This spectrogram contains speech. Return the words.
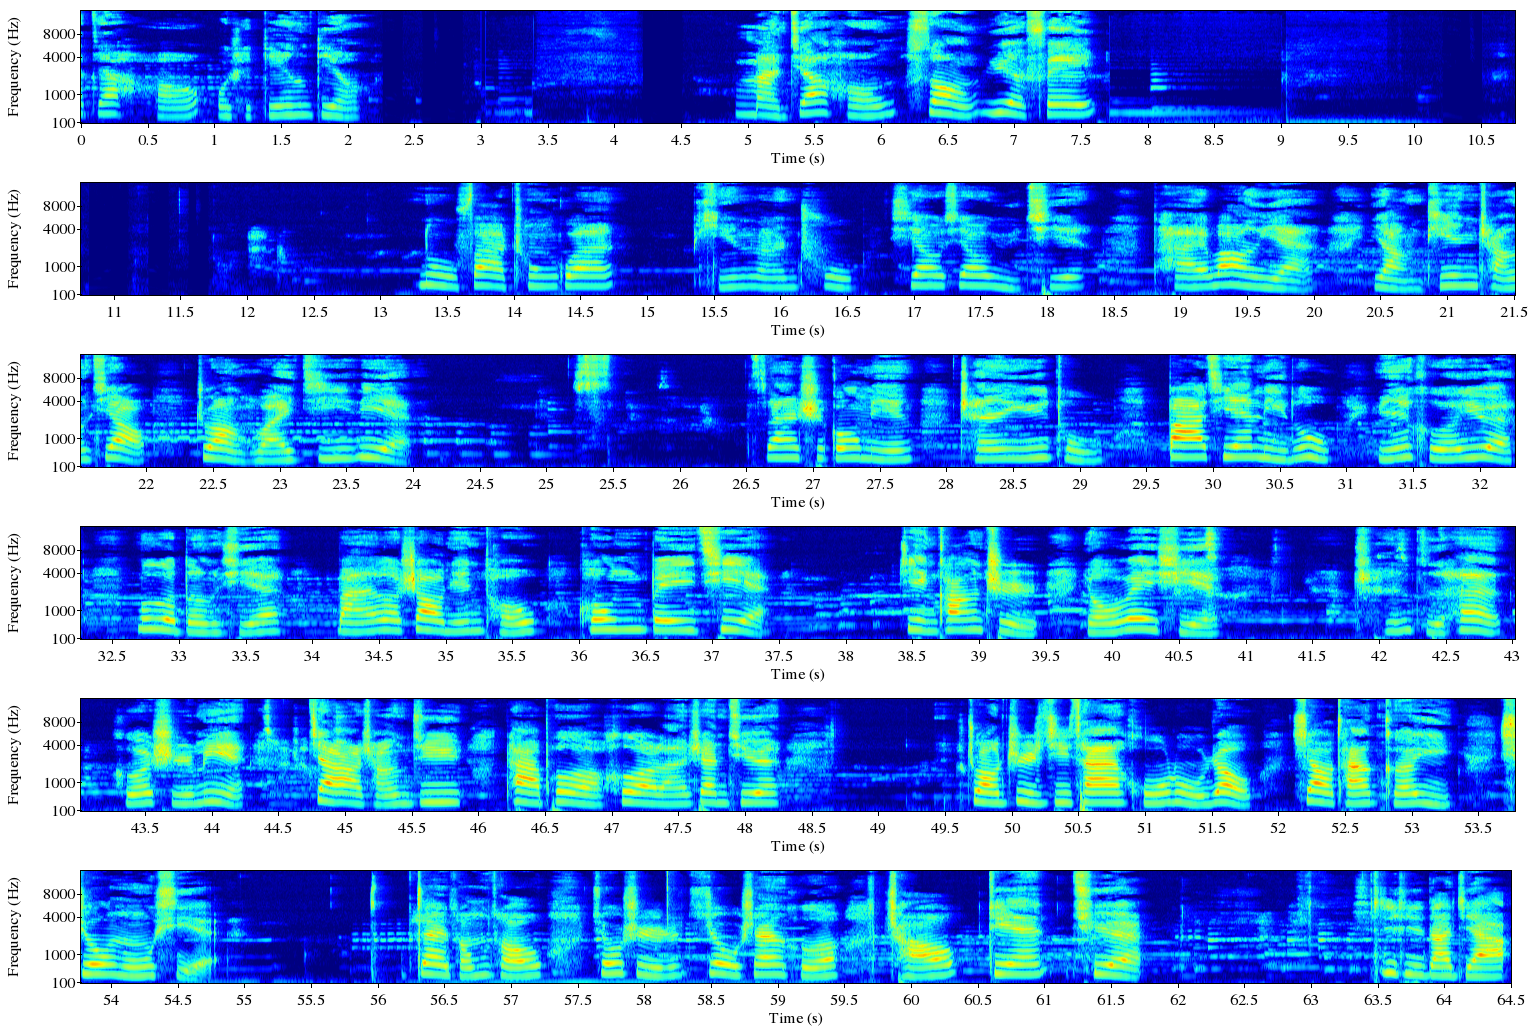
大家好，我是丁丁。《满江红》宋·岳飞。怒发冲冠，凭栏处，潇潇雨歇。抬望眼，仰天长啸，壮怀激烈。三十功名尘与土，八千里路云和月。莫等闲，白了少年头，空悲切。靖康耻，犹未雪。臣子恨，何时灭？驾长车，踏破贺兰山缺。壮志饥餐胡虏肉，笑谈可以匈奴血。再从头，收拾旧山河，朝天阙。谢谢大家。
